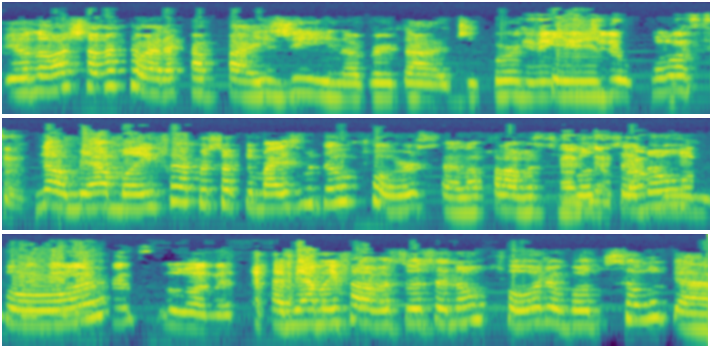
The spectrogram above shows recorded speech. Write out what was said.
eu não achava que eu era capaz de ir, na verdade. E ninguém Porque. te deu força. Não, minha mãe foi a pessoa que mais me deu força. Ela falava: se Ah, você tá não bom, for. pessoa, né? A minha mãe falava: se você não for, eu vou do seu lugar.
